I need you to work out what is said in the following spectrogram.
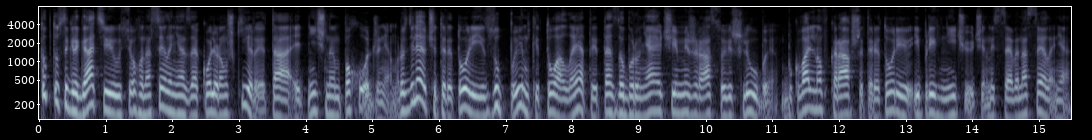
тобто сегрегацією усього населення за кольором шкіри та етнічним походженням, розділяючи території, зупинки, туалети та забороняючи міжрасові шлюби, буквально вкравши територію і пригнічуючи місцеве населення,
